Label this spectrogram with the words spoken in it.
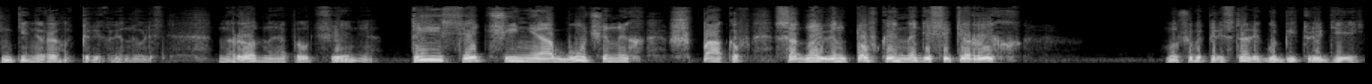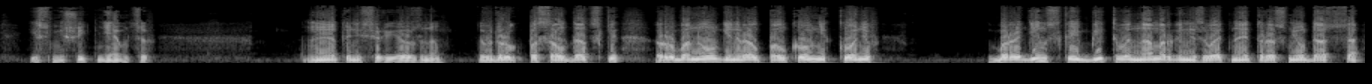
Генералы переглянулись. Народное ополчение. Тысячи необученных шпаков с одной винтовкой на десятерых. Лучше бы перестали губить людей и смешить немцев. Это несерьезно. Вдруг по-солдатски рубанул генерал-полковник Конев. Бородинской битвы нам организовать на этот раз не удастся.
